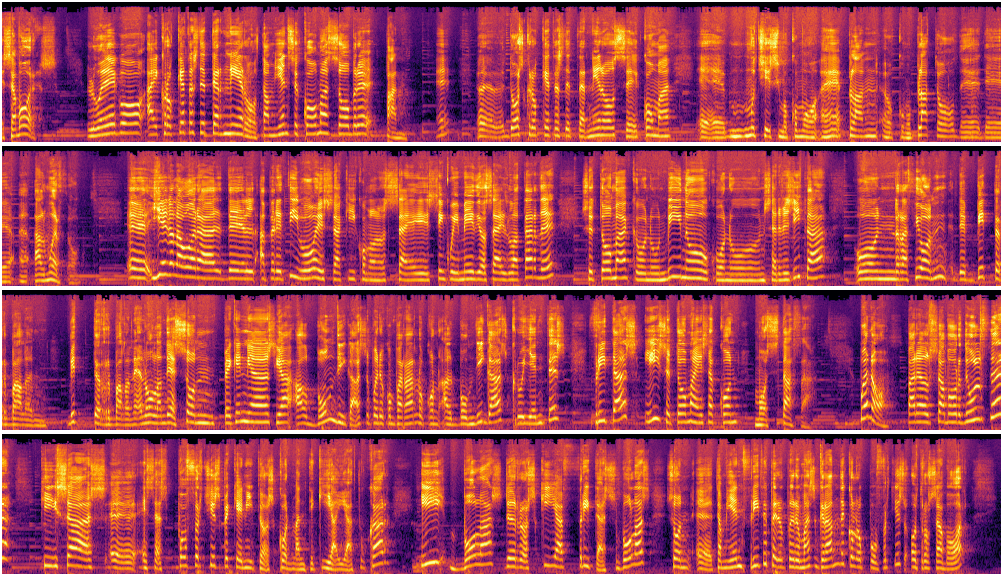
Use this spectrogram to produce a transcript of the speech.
sabores. Luego hay croquetas de ternero, también se coma sobre pan. ¿eh? Eh, dos croquetas de ternero se coma eh, muchísimo como, eh, plan, eh, como plato de, de, eh, almuerzo. Eh, llega la hora del aperitivo, es aquí como las seis, cinco y medio, seis de la tarde. Se toma con un vino, con una cervecita, ración de bitterballen. Bitterballen en holandés son pequeñas ya albóndigas, se puede compararlo con albóndigas crujientes, fritas y se toma esa con mostaza. Bueno, para el sabor dulce, quizás eh, esas poffertjes pequeñitos con mantequilla y azúcar y bolas de rosquilla fritas. Bolas son eh, también fritas, pero, pero más grandes que los poffertjes, otro sabor.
